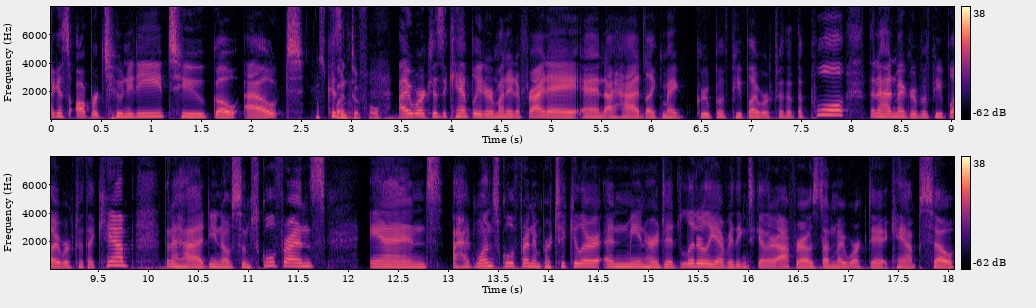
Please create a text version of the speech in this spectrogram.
I guess opportunity to go out was 'cause plentiful. I worked as a camp leader Monday to Friday, and I had like my group of people I worked with at the pool. Then I had my group of people I worked with at camp. Then I had, you know, some school friends. And I had one school friend in particular, and me and her did literally everything together after I was done my work day at camp. So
